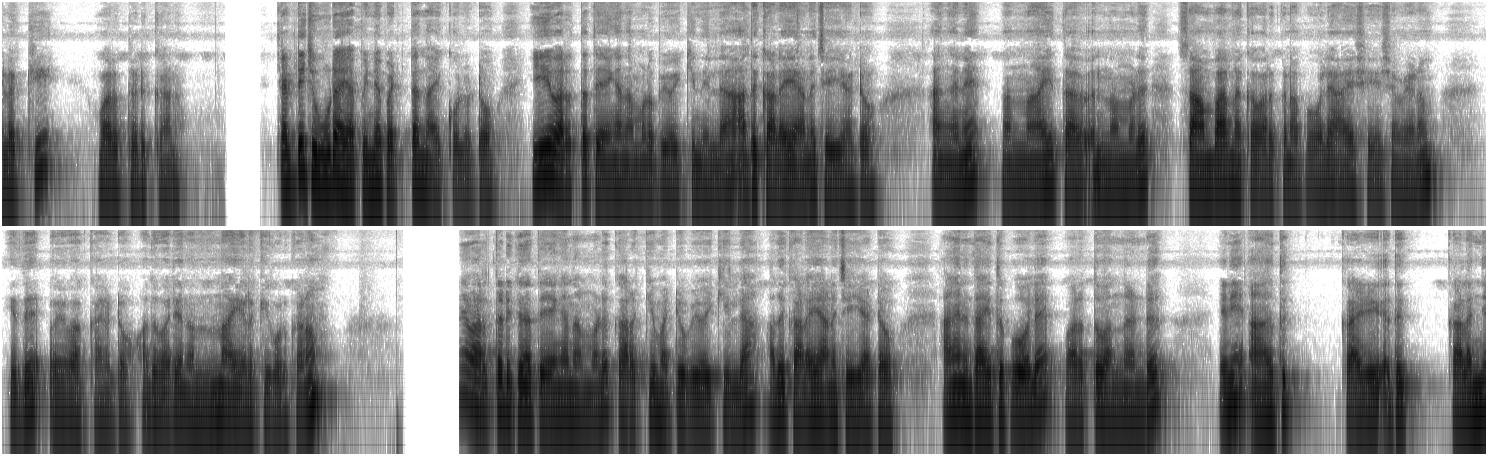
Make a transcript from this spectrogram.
ഇളക്കി വറുത്തെടുക്കുകയാണ്. ചട്ടി ചൂടായാൽ പിന്നെ പെട്ടെന്ന് ആയിക്കോളൂ കേട്ടോ. ഈ വറുത്ത തേങ്ങ നമ്മൾ ഉപയോഗിക്കുന്നില്ല. അത് കളയാണ് ചെയ്യുക കേട്ടോ അങ്ങനെ നന്നായി ത നമ്മൾ സാമ്പാറിനൊക്കെ വറുക്കണ പോലെ ആയ ശേഷം വേണം ഇത് ഒഴിവാക്കാൻ കേട്ടോ അതുവരെ നന്നായി ഇളക്കി കൊടുക്കണം. പിന്നെ വറുത്തെടുക്കുന്ന തേങ്ങ നമ്മൾ കറക്കി മറ്റും ഉപയോഗിക്കില്ല. അത് കളയാണ് ചെയ്യുക കേട്ടോ അങ്ങനെ ഇതാ ഇതുപോലെ വറുത്ത് വന്നുണ്ട് ഇനി അത് കഴി അത് കളഞ്ഞ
